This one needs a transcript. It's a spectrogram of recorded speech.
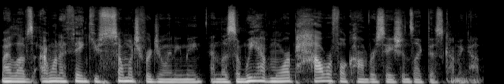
My loves, I want to thank you so much for joining me. And listen, we have more powerful conversations like this coming up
